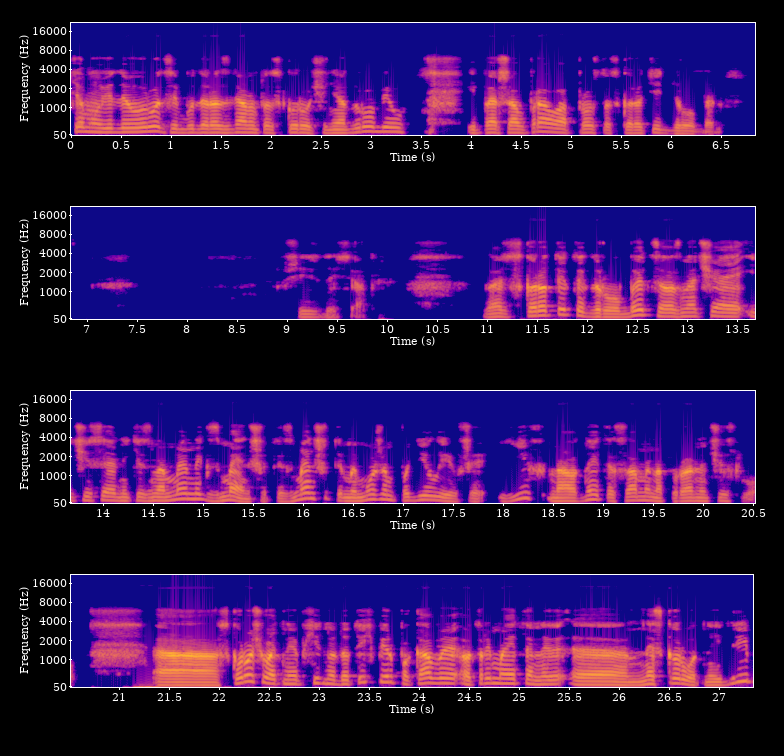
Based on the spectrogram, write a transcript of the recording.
В цьому відеоуроці буде розглянуто скорочення дробів. І перша вправа просто скоротіть дроби. 60. Значить, скоротити дроби це означає і чисельник, і знаменник зменшити. Зменшити ми можемо, поділивши їх на одне й те саме натуральне число. Е, Скорочувати необхідно до тих пір, поки ви отримаєте е, нескоротний дріб,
